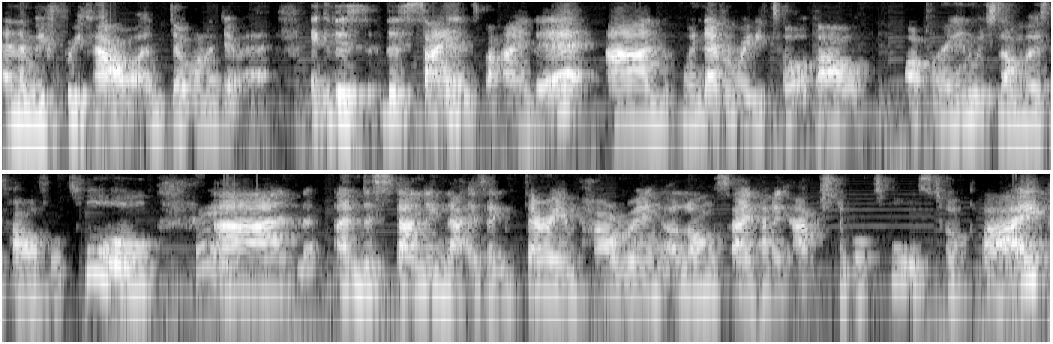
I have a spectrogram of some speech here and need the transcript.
and then we freak out and don't want to do it. Like there's there's science behind it, and we're never really taught about our brain, which is our most powerful tool, right. and understanding that is like very very empowering alongside having actionable tools to apply.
